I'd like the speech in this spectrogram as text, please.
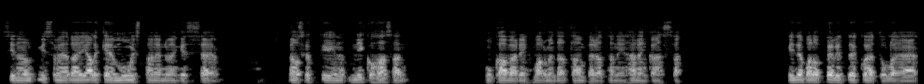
Siinä on, missä meidän jälkeen muistaa enemmänkin se, me laskettiin Niko Hasan, mun kaveri, valmentaja Tampereelta, niin hänen kanssa, miten paljon pelitekoja tulee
